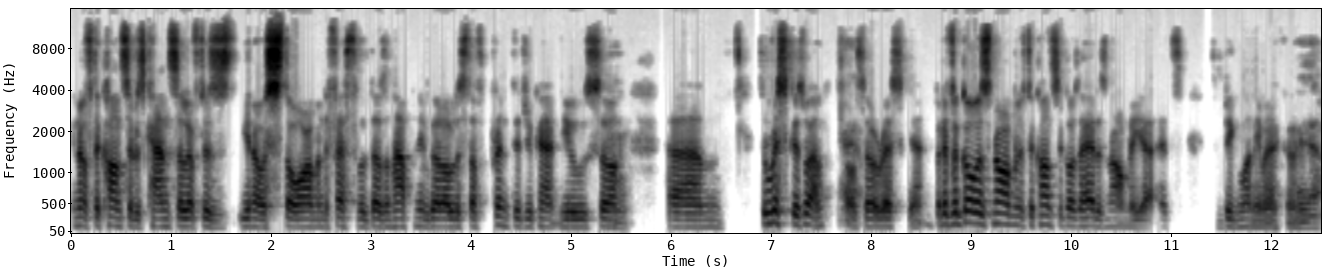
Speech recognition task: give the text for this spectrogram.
You know, if the concert is cancelled, if there's you know a storm and the festival doesn't happen, you've got all the stuff printed you can't use. So, Mm. um, it's a risk as well. It's also a risk, yeah. But if it goes normal, if the concert goes ahead as normally, yeah, it's, big money maker. Yeah.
